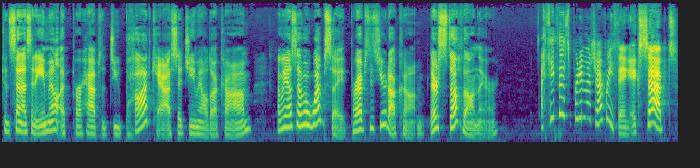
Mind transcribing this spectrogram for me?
can send us an email at perhaps it's you podcast at gmail.com. And we also have a website, perhaps it's you.com. There's stuff on there. I think that's pretty much everything, except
